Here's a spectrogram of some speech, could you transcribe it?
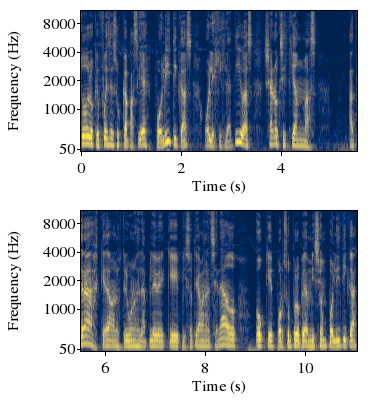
todo lo que fuese sus capacidades políticas o legislativas ya no existían más. Atrás quedaban los tribunos de la plebe que pisoteaban al Senado o que por su propia ambición política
